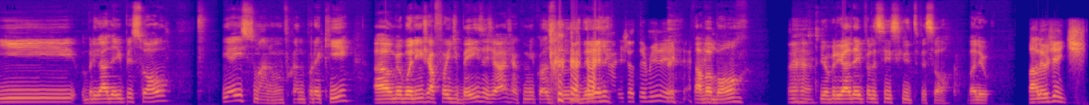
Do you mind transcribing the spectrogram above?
E obrigado aí, pessoal. E é isso, mano. Vamos ficando por aqui. Ah, o meu bolinho já foi de base, já, já comi quase tudo dele. já terminei. Tava bom. Uhum. E obrigado aí pelos inscritos, pessoal. Valeu. Valeu, gente.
